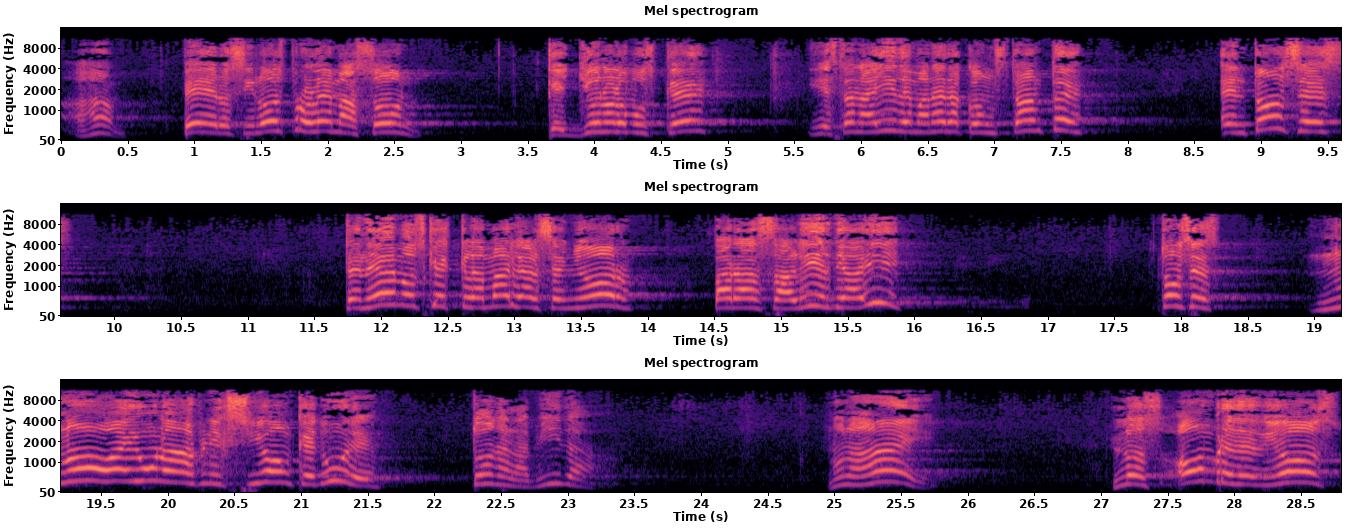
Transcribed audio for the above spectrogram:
Ajá. Pero si los problemas son que yo no lo busqué y están ahí de manera constante, entonces tenemos que clamarle al Señor para salir de ahí. Entonces, no hay una aflicción que dure toda la vida. No la hay. Los hombres de Dios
